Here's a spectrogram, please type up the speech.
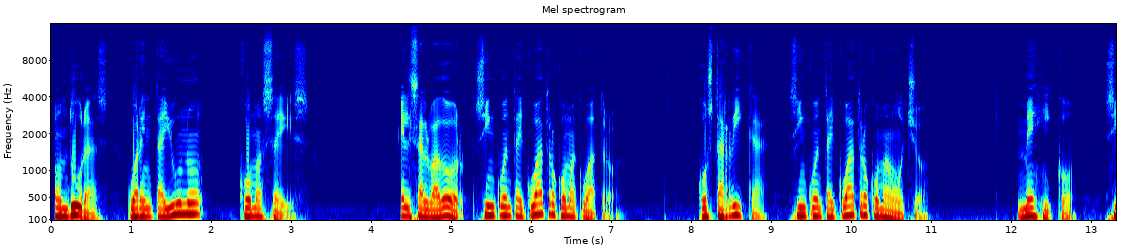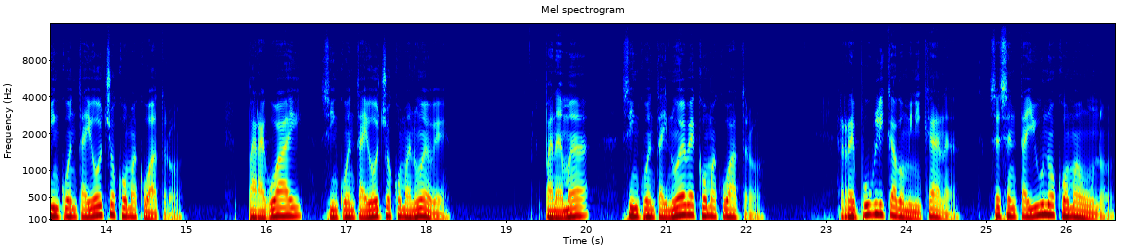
Honduras, 41,6. El Salvador, 54,4. Costa Rica, 54,8. México, 58,4. Paraguay, 58,9. Panamá, 59,4. República Dominicana, 61,1.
